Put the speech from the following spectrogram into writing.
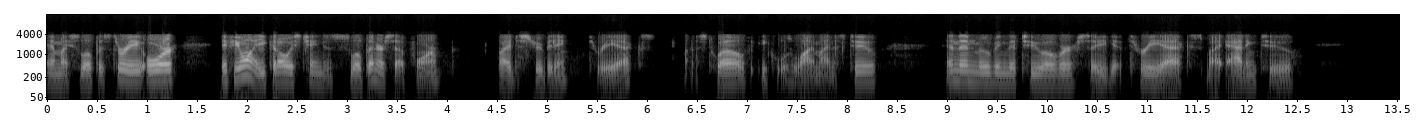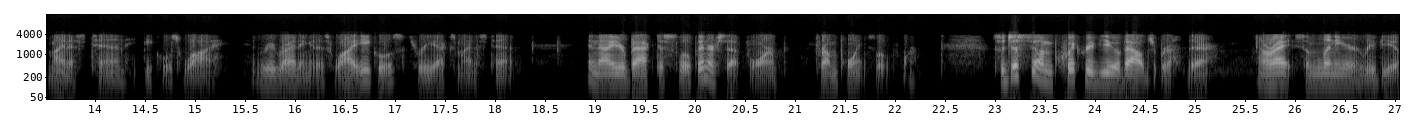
and my slope is 3 or if you want you could always change the slope intercept form by distributing 3x minus 12 equals y minus 2 and then moving the 2 over so you get 3x by adding 2 minus 10 equals y and rewriting it as y equals 3x minus 10 and now you're back to slope intercept form from point slope form so just some quick review of algebra there. All right, some linear review.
